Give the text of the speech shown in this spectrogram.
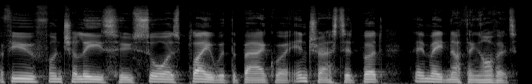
A few Funchalese who saw us play with the bag were interested, but they made nothing of it.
